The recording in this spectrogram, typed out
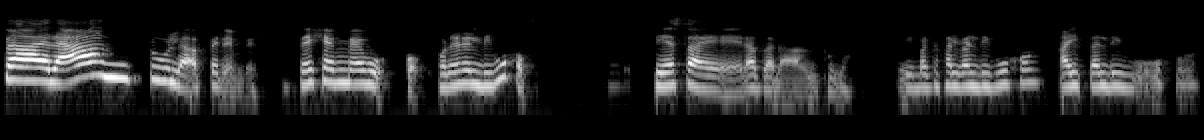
Tarántula. Espérenme. Déjenme poner el dibujo. Sí, esa era tarántula. Y para que salga el dibujo. Ahí está el dibujo.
